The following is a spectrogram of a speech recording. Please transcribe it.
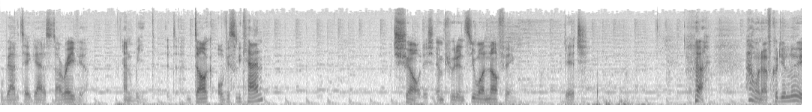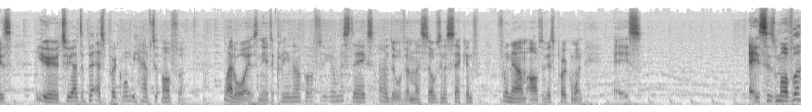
will be able to take out a Staravia. And we, Dark obviously can. Childish impudence, you are nothing. Bitch. Ha! How on earth could you lose? You two have the best Pokemon we have to offer. I'd always need to clean up after your mistakes. I'll deal with them myself in a second. For now, I'm after this Pokemon. Ace. Ace's mother?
